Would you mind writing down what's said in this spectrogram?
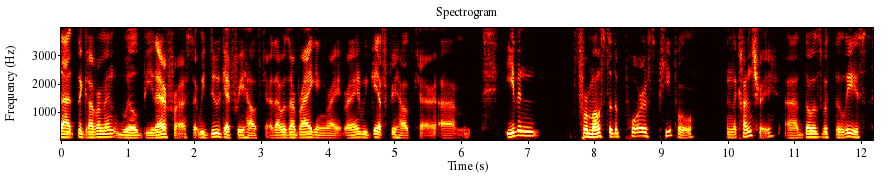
that the government will be there for us. That we do get free healthcare. That was our bragging right, right? We get free healthcare, um, even for most of the poorest people in the country, uh, those with the least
